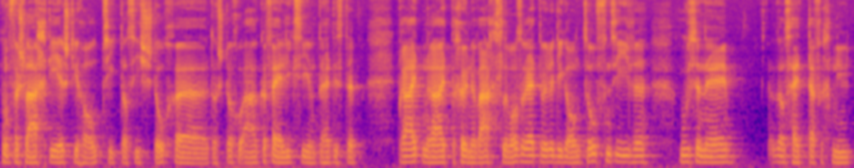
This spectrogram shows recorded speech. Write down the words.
und für schlechte erste Halbzeit, das ist doch, äh, das ist doch augenfällig gewesen. Und da hat es der Breitenreiter können wechseln, was er wollte, die ganze Offensive rausnehmen. Das hat einfach nichts,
